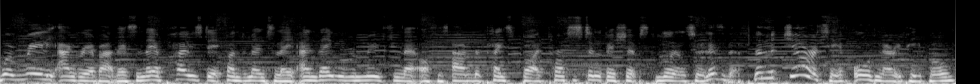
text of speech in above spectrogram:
were really angry about this and they opposed it fundamentally and they were removed from their office and replaced by Protestant bishops loyal to Elizabeth. The majority of ordinary people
